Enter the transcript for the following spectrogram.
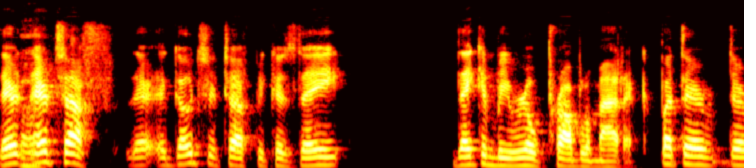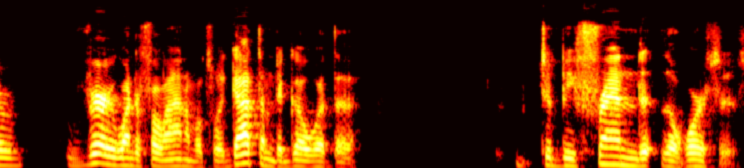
They're Uh, they're tough. They're, goats are tough because they they can be real problematic, but they're they're very wonderful animals. We got them to go with the to befriend the horses.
